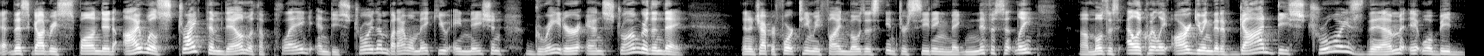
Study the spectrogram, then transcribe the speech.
At this, God responded, I will strike them down with a plague and destroy them, but I will make you a nation greater and stronger than they. Then in chapter 14, we find Moses interceding magnificently. Uh, Moses eloquently arguing that if God destroys them, it will be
